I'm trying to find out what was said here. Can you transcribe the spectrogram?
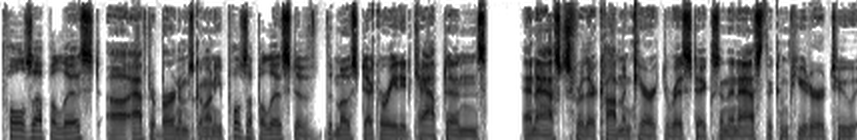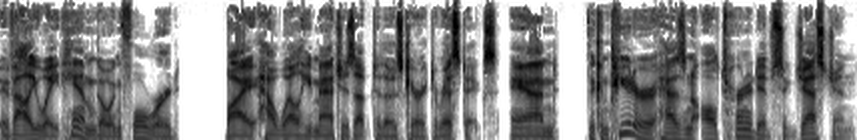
pulls up a list uh, after Burnham's gone. He pulls up a list of the most decorated captains and asks for their common characteristics, and then asks the computer to evaluate him going forward by how well he matches up to those characteristics. And the computer has an alternative suggestion.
